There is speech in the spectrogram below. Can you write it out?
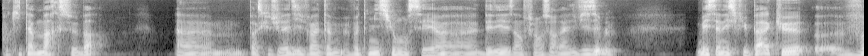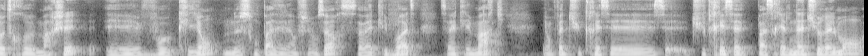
pour qui ta marque se bat. Euh, parce que tu l'as dit, votre mission, c'est euh, d'aider les influenceurs à être visibles. Mais ça n'exclut pas que euh, votre marché et vos clients ne sont pas des influenceurs. Ça va être les boîtes, ça va être les marques. Et en fait, tu crées, cette passerelle naturellement,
